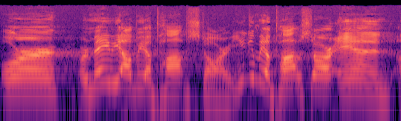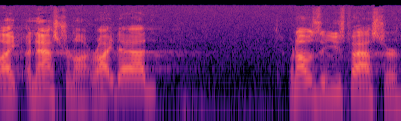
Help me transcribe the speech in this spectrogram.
Or, or maybe I'll be a pop star. You can be a pop star and like an astronaut, right, Dad? When I was a youth pastor,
